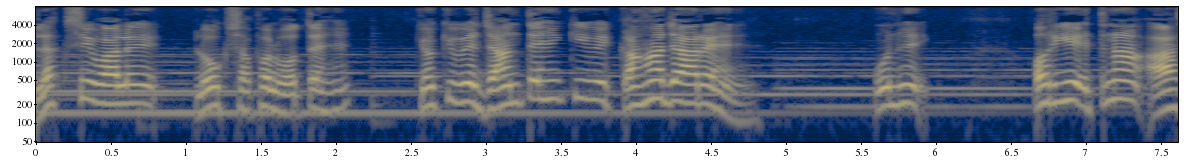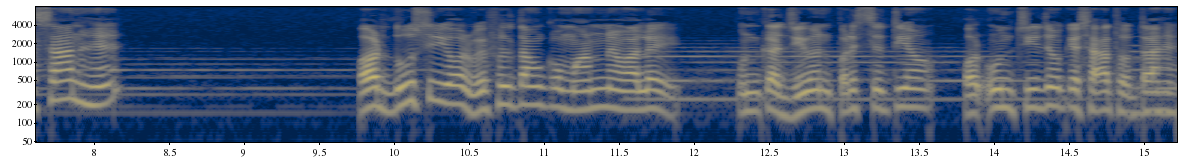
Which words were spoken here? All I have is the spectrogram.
लक्ष्य वाले लोग सफल होते हैं क्योंकि वे जानते हैं कि वे कहाँ जा रहे हैं, उन्हें, और ये इतना आसान है। और दूसरी ओर विफलताओं को मानने वाले उनका जीवन परिस्थितियों और उन चीज़ों के साथ होता है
